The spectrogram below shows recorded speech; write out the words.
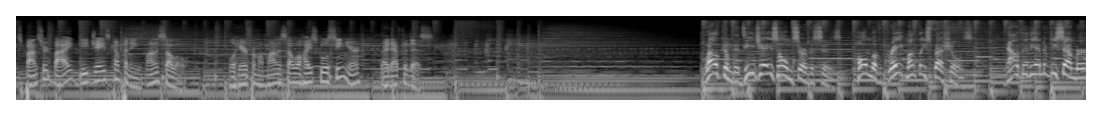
sponsored by DJ's Company, Monticello. We'll hear from a Monticello High School senior right after this. Welcome to DJ's Home Services, home of great monthly specials. Now through the end of December,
